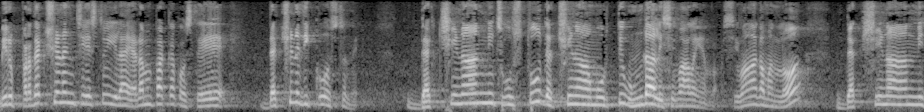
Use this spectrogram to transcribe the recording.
మీరు ప్రదక్షిణం చేస్తూ ఇలా ఎడం పక్కకు వస్తే దక్షిణ దిక్కు వస్తుంది. దక్షిణాన్ని చూస్తూ దక్షిణామూర్తి ఉండాలి శివాలయంలో. శివాగమంలో దక్షిణాన్ని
